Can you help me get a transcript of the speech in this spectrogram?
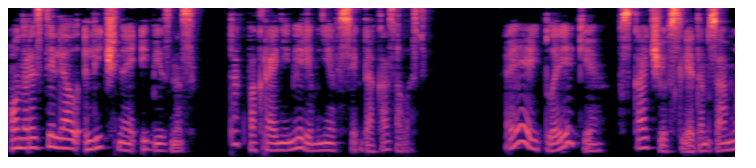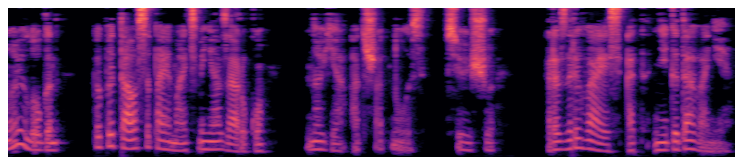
Он разделял личное и бизнес. Так, по крайней мере, мне всегда казалось. «Эй, Блейки!» Вскочив следом за мной, Логан попытался поймать меня за руку, но я отшатнулась, все еще разрываясь от негодования.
